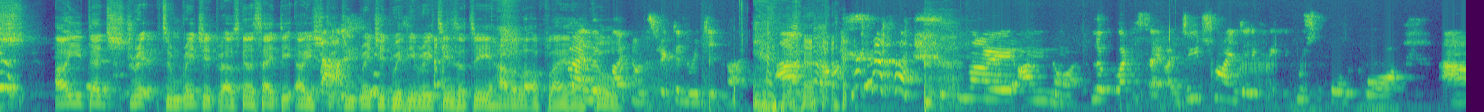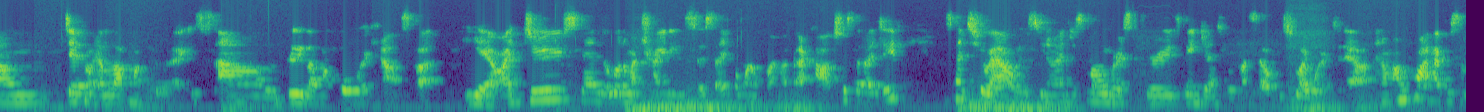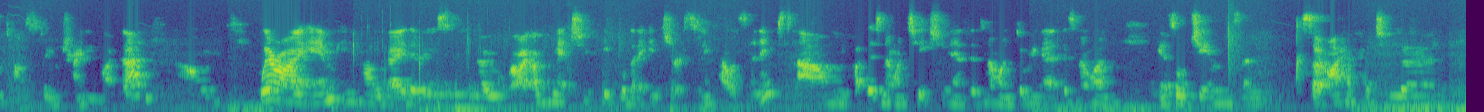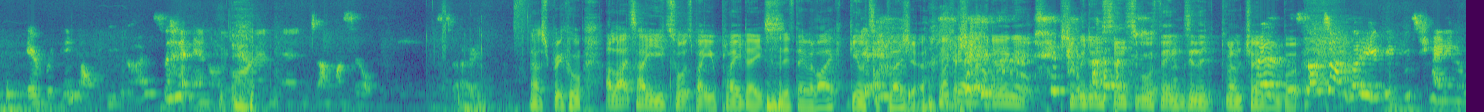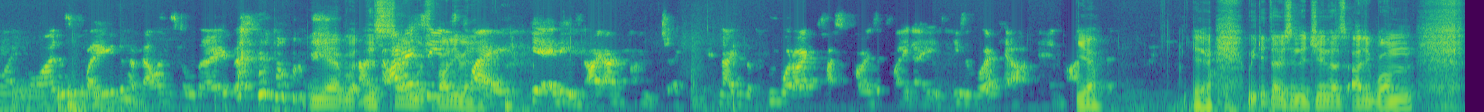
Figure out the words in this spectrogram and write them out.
are you dead strict and rigid? I was going to say, do, are you strict and rigid with your routines, or do you have a lot of play? Do I look cool. like I'm strict and rigid? No. Um, no. I'm not. Look, like I say, I do try and dedicate the push the core the core. Um, definitely, I love my core days. Um, really love my core workouts. But yeah, I do spend a lot of my training. So, say if I want to play my back arches that I did, spent two hours, you know, and just long rest periods, being gentle with myself until I worked it out. And I'm, I'm quite happy sometimes to do training like that. Um, where I am in Hervey Bay, there is no. I've met two people that are interested in calisthenics, um, but there's no one teaching it. There's no one doing it. There's no one. You know, it's all gyms, and so I have had to learn everything off you guys and online and um, myself. So That's pretty cool. I liked how you talked about your play dates as if they were like guilty pleasure. Like I should be doing it. Should be doing sensible things in the when I'm training, but sometimes I hear people's training. I'm like, oh, I just played and have balanced all day. yeah, but No, there's I so don't much see value in it. Yeah, it is. I, I'm joking. No, look, what I classify as a play day is, is a workout. And I Yeah. love it. Yeah, we did those in the gym. I did one.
